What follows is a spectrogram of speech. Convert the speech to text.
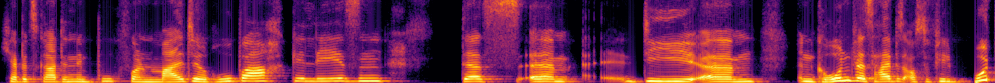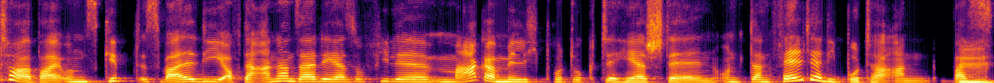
Ich habe jetzt gerade in dem Buch von Malte Rubach gelesen, dass ähm, die ähm, ein Grund, weshalb es auch so viel Butter bei uns gibt, ist, weil die auf der anderen Seite ja so viele Magermilchprodukte herstellen und dann fällt ja die Butter an, was mhm.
